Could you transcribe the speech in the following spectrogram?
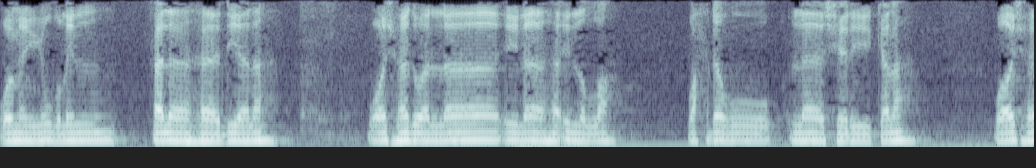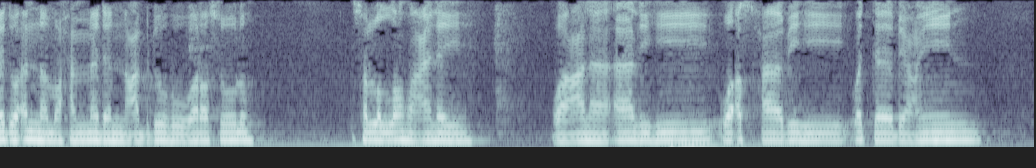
ومن يضلل فلا هادي له وأشهد أن لا إله إلا الله وحده لا شريك له وأشهد أن محمدا عبده ورسوله صلى الله عليه وعلى آله وأصحابه والتابعين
